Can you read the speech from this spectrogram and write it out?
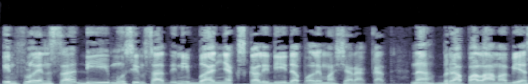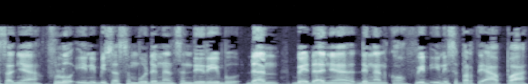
influenza di musim saat ini banyak sekali diidap oleh masyarakat. Nah, berapa lama biasanya flu ini bisa sembuh dengan sendiri, Bu? Dan bedanya dengan COVID ini seperti apa?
